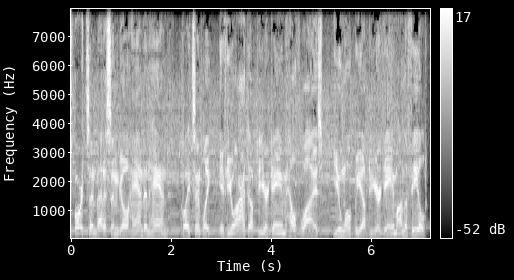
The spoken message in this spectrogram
Sports and medicine go hand in hand. Quite simply, if you aren't up to your game health wise, you won't be up to your game on the field.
